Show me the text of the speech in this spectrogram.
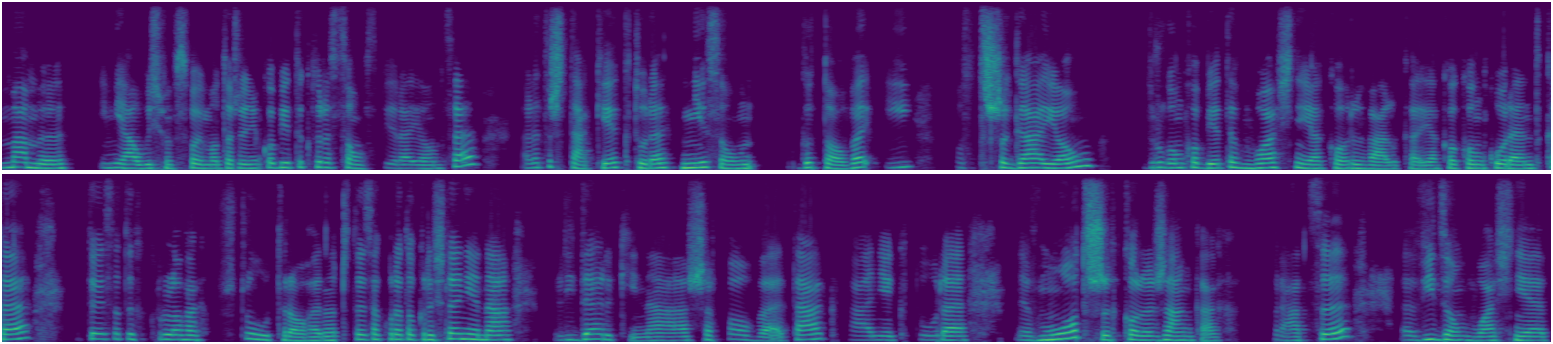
mamy i miałyśmy w swoim otoczeniu kobiety, które są wspierające, ale też takie, które nie są gotowe i postrzegają drugą kobietę właśnie jako rywalkę, jako konkurentkę. To jest o tych królowach pszczół trochę. Znaczy, to jest akurat określenie na liderki, na szefowe, tak? Panie, które w młodszych koleżankach pracy e, widzą właśnie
